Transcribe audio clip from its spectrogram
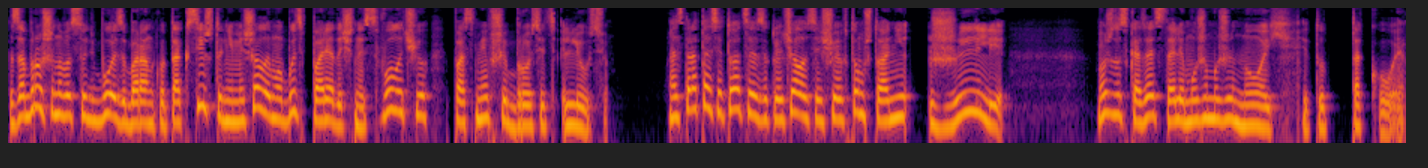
заброшенного судьбой за баранку такси, что не мешало ему быть порядочной сволочью, посмевшей бросить Люсю. Острота ситуации заключалась еще и в том, что они жили, можно сказать, стали мужем и женой, и тут такое.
